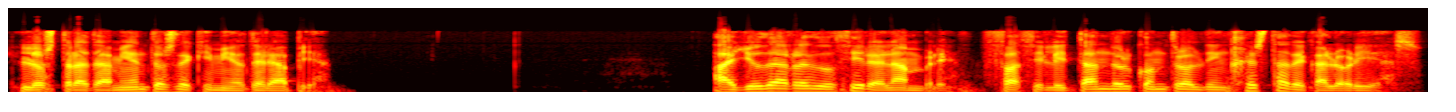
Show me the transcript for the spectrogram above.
los tratamientos de quimioterapia. Ayuda a reducir el hambre, facilitando el control de ingesta de calorías.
